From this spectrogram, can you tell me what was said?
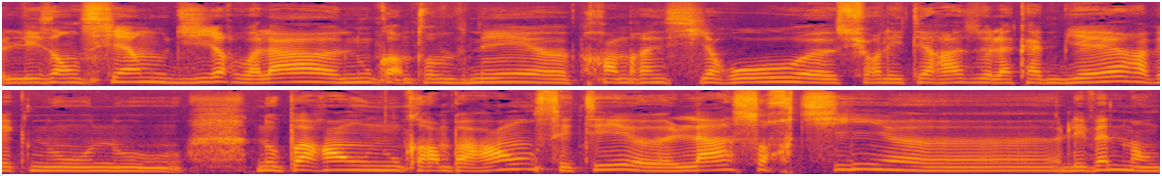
les anciens nous dire, voilà, nous quand on venait prendre un sirop sur les terrasses de la Canebière avec nos, nos, parents ou nos grands-parents, c'était la sortie, l'événement.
